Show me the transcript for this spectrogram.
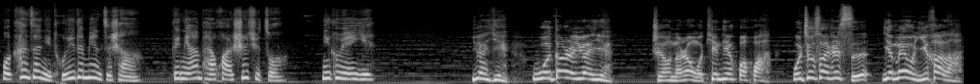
我看在你徒弟的面子上，给你安排画师去做，你可愿意？愿意，我当然愿意。只要能让我天天画画，我就算是死也没有遗憾了。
